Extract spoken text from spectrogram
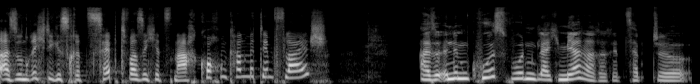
also ein richtiges Rezept, was ich jetzt nachkochen kann mit dem Fleisch? Also in dem Kurs wurden gleich mehrere Rezepte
